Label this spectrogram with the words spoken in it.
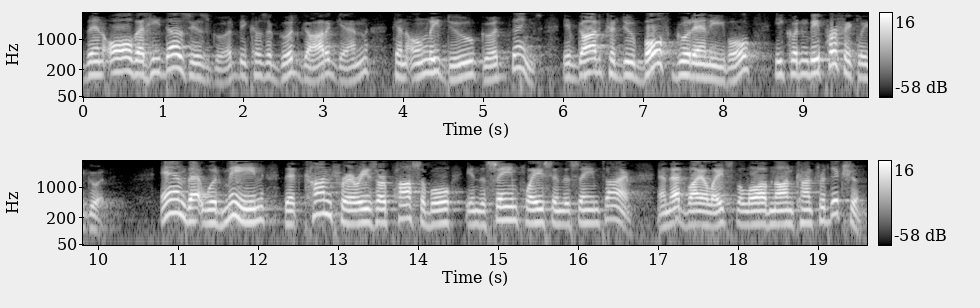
then all that He does is good, because a good God, again, can only do good things. If God could do both good and evil, He couldn't be perfectly good. And that would mean that contraries are possible in the same place in the same time. And that violates the law of non-contradiction.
